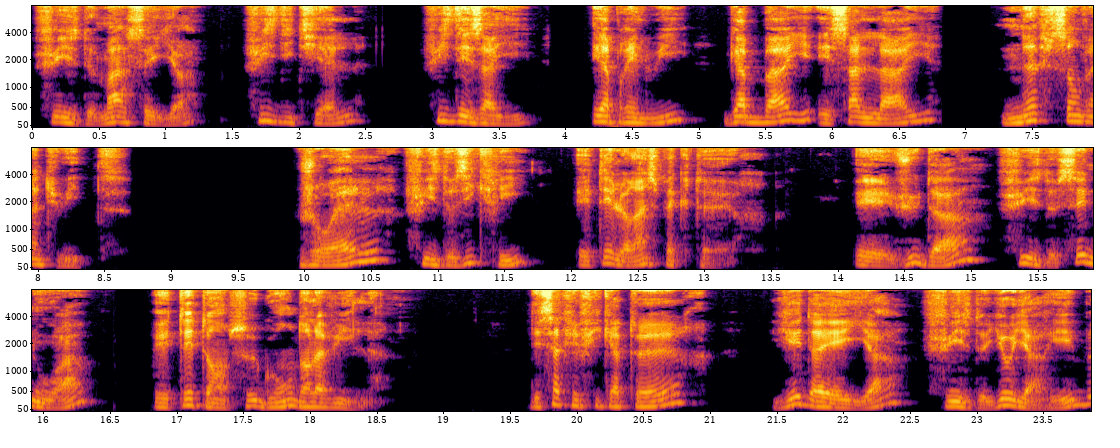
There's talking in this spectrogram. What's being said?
fils de Maaseya, fils d'Itiel, fils d'Ésaïe, et après lui, Gabbaï et Sallaï, 928. Joël, fils de Zikri, était leur inspecteur. Et Judas, fils de Sénoua, était en second dans la ville. Des sacrificateurs, Yedaïa, fils de Yoyarib,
